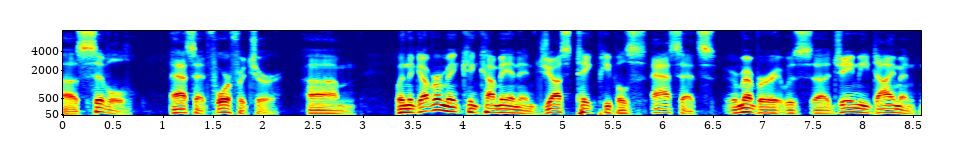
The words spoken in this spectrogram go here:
uh, civil asset forfeiture. Um, when the government can come in and just take people's assets, remember it was uh, Jamie Dimon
